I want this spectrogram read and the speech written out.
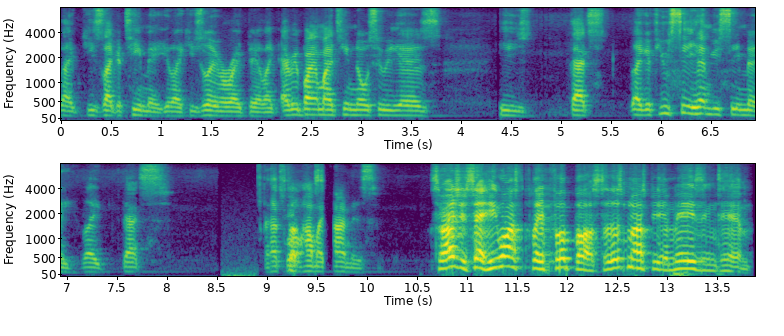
like he's like a teammate. He, like he's literally right there. Like everybody on my team knows who he is. He's that's like if you see him, you see me. Like that's that's what, how my time is. So as you said, he wants to play football. So this must be amazing to him,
